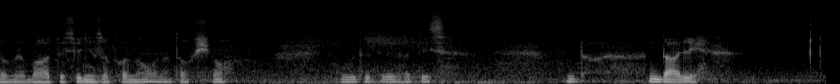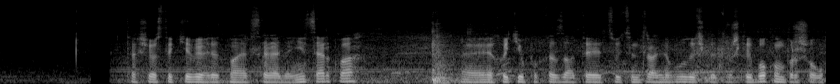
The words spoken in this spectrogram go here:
Добре, багато сьогодні заплановано, так що буду двигатись далі. Так що ось такий вигляд має всередині церква. Е, Хотів показати цю центральну вуличку, трошки боком пройшов,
